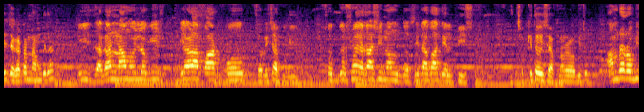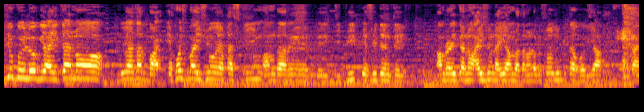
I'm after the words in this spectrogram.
এই জায়গাটার নাম কি এই জায়গার নাম হইল কি বিয়াড়া পাট পৌর সরিষাপুরি চোদ্দশো একাশি নম দসিরাবাদ এলপি আচ্ছা কিতা হয়েছে আপনার অভিযোগ? আমরা অভিযোগ হইল গিয়া, এইখানে দুই হাজার একুশ বাইশও একটা স্কিম আমরা জিপি প্রেসিডেন্টে আমরা এইখানে আইসুন আই আমরা তার লগে সহযোগিতা করিয়া, তাই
